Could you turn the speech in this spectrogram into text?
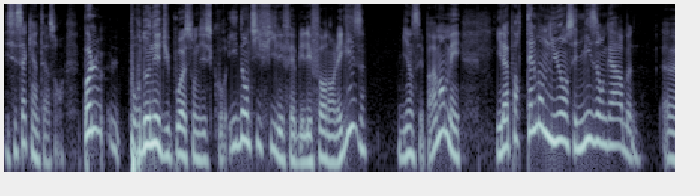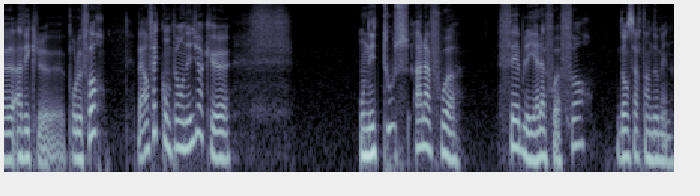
Et c'est ça qui est intéressant. Paul, pour donner du poids à son discours, identifie les faibles et les forts dans l'Église, bien séparément, mais il apporte tellement de nuances et de mise en garde euh, avec le, pour le fort, bah, en fait qu'on peut en déduire que on est tous à la fois faibles et à la fois forts dans certains domaines.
